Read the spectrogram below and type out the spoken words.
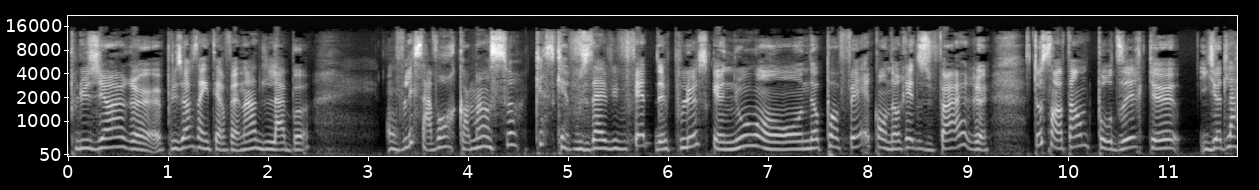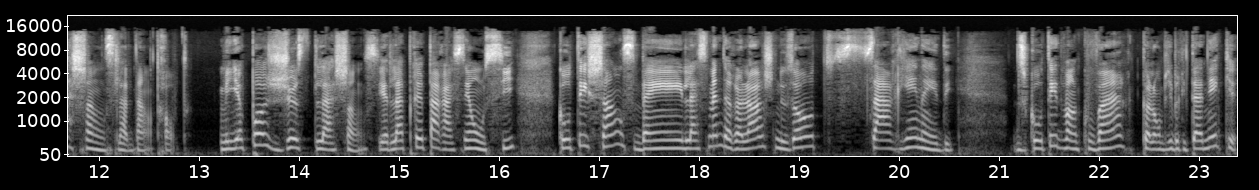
plusieurs euh, plusieurs intervenants de là-bas on voulait savoir comment ça. Qu'est-ce que vous avez fait de plus que nous, on n'a pas fait, qu'on aurait dû faire? Tous s'entendent pour dire que il y a de la chance là-dedans, entre autres. Mais il n'y a pas juste de la chance. Il y a de la préparation aussi. Côté chance, ben, la semaine de relâche, nous autres, ça a rien aidé. Du côté de Vancouver, Colombie-Britannique,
